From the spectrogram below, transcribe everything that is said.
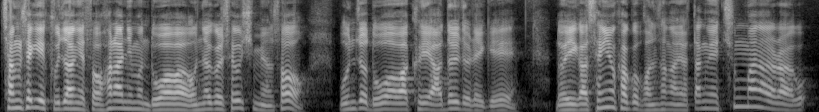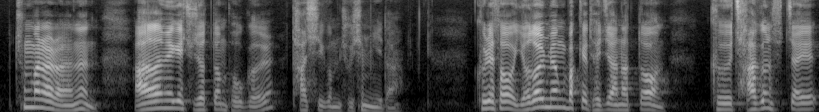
창세기 9장에서 하나님은 노아와 언약을 세우시면서 먼저 노아와 그의 아들들에게 너희가 생육하고 번성하여 땅에 충만하라고 충만하라는 아담에게 주셨던 복을 다시금 주십니다. 그래서 여덟 명밖에 되지 않았던 그 작은 숫자의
